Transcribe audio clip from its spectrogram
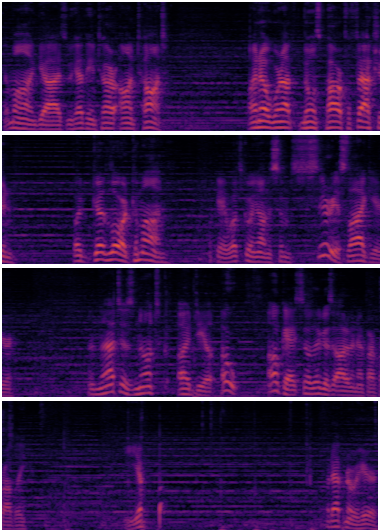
Come on, guys. We have the entire Entente. I know we're not the most powerful faction, but good lord, come on. Okay, what's going on? There's some serious lag here. And that is not ideal. Oh, okay, so there goes Ottoman Empire, probably. Yep. What happened over here?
